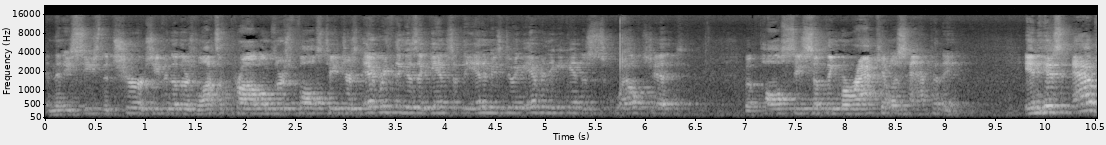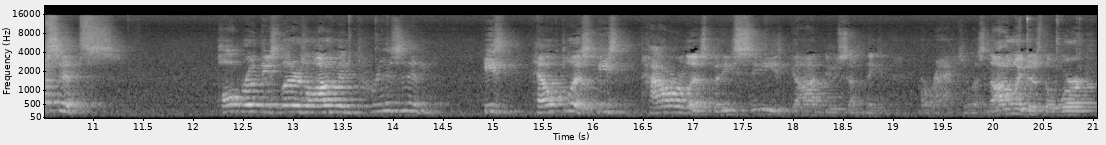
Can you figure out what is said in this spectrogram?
And then he sees the church, even though there's lots of problems, there's false teachers, everything is against it. The enemy's doing everything again to squelch it. But Paul sees something miraculous happening. In his absence, Paul wrote these letters, a lot of them in prison. He's helpless, he's powerless, but he sees God do something miraculous. Not only does the work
